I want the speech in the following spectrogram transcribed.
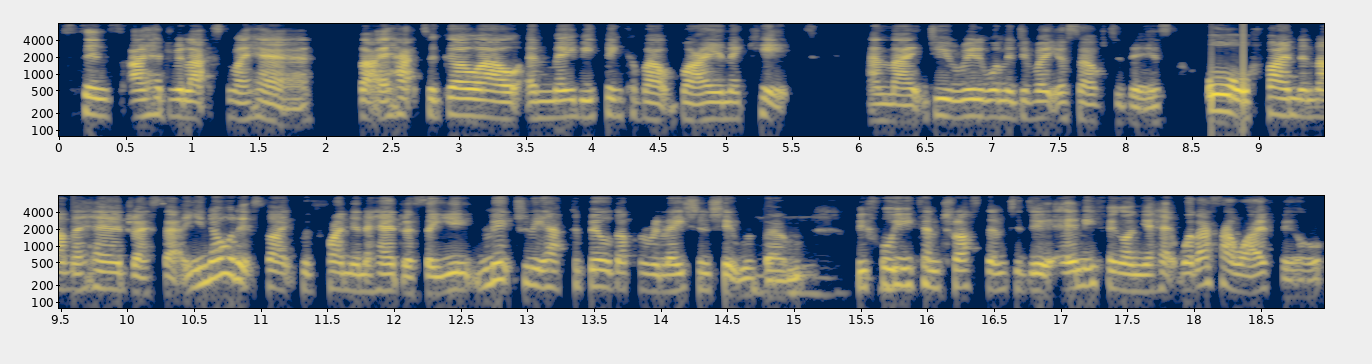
since I had relaxed my hair that I had to go out and maybe think about buying a kit and like, do you really want to devote yourself to this? Or find another hairdresser. And you know what it's like with finding a hairdresser? You literally have to build up a relationship with them mm-hmm. before you can trust them to do anything on your head. Well, that's how I feel.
